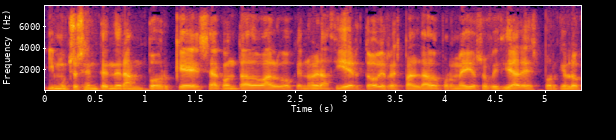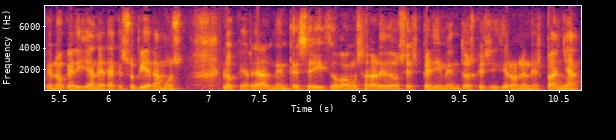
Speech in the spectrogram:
y muchos entenderán por qué se ha contado algo que no era cierto y respaldado por medios oficiales, porque lo que no querían era que supiéramos lo que realmente se hizo. Vamos a hablar de dos experimentos que se hicieron en España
